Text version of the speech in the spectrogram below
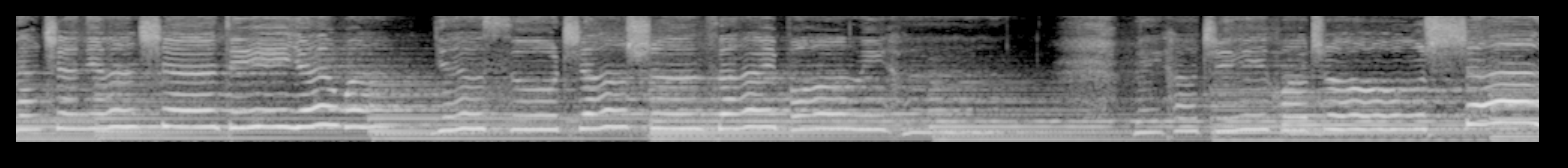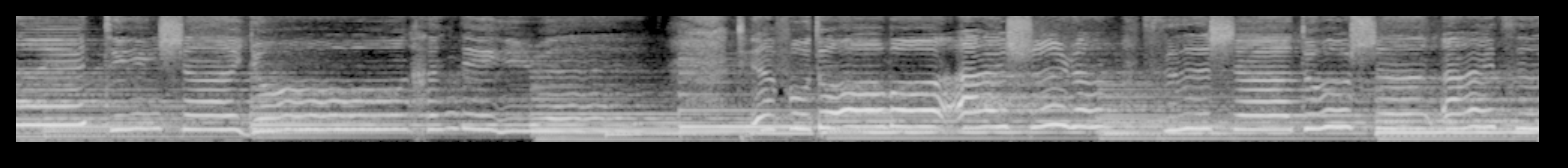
两千年前的夜晚，耶稣降生在计划中，神已定下永恒的约。天赋多么爱世人，私下独身爱子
